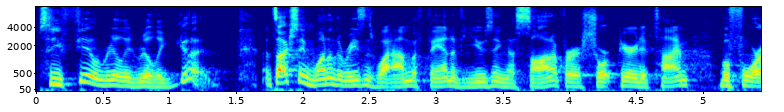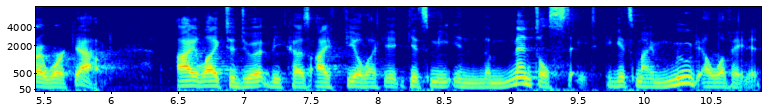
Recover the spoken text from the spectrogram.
So you feel really, really good. That's actually one of the reasons why I'm a fan of using a sauna for a short period of time before I work out. I like to do it because I feel like it gets me in the mental state. It gets my mood elevated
